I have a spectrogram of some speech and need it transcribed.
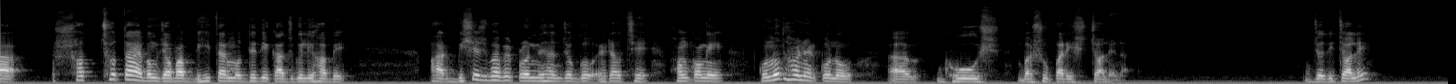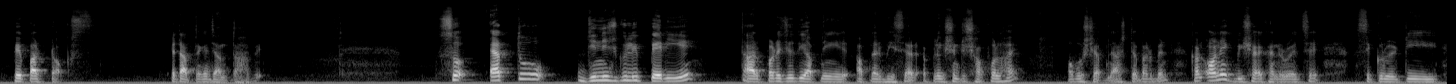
স্বচ্ছতা এবং জবাবদিহিতার মধ্যে দিয়ে কাজগুলি হবে। আর বিশেষভাবে প্রণিধানযোগ্য এটা হচ্ছে হংকংয়ে কোনো ধরনের কোনো ঘুষ বা সুপারিশ চলে না। যদি চলে, পেপার টক্স, এটা আপনাকে জানতে হবে। সো, এত জিনিসগুলি পেরিয়ে তারপরে যদি আপনি আপনার ভিসার অ্যাপ্লিকেশনটি সফল হয় অবশ্যই আপনি আসতে পারবেন। কারণ অনেক বিষয় এখানে রয়েছে। সিকিউরিটি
